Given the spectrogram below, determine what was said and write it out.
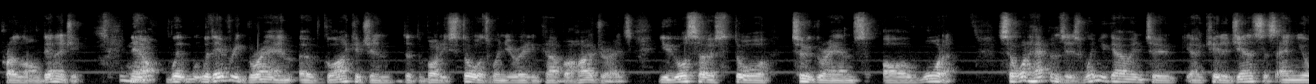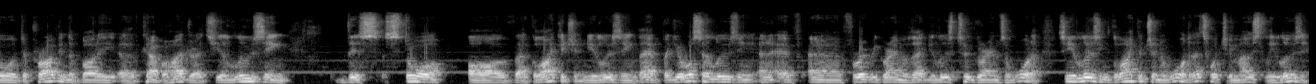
prolonged energy. Mm-hmm. Now, with, with, every gram of glycogen that the body stores when you're eating carbohydrates, you also store two grams of water. So what happens is when you go into uh, ketogenesis and you're depriving the body of carbohydrates, you're losing this store of uh, glycogen. You're losing that, but you're also losing uh, uh, for every gram of that, you lose two grams of water. So you're losing glycogen and water. That's what you're mostly losing,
